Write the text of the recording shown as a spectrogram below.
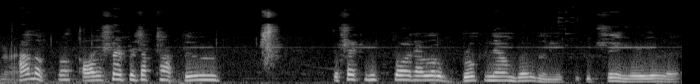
not. How the fuck? Oh, the sniper's up top, dude. The second floor of that little broken down building. If you could see him where you're at.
